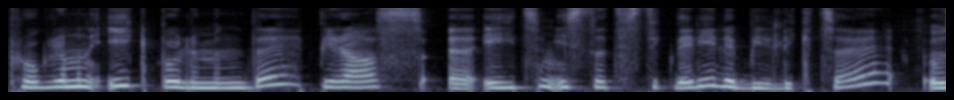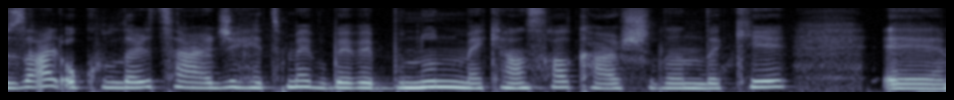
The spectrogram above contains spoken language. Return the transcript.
Programın ilk bölümünde biraz e, eğitim istatistikleriyle birlikte özel okulları tercih etme ve bunun mekansal karşılığındaki e,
